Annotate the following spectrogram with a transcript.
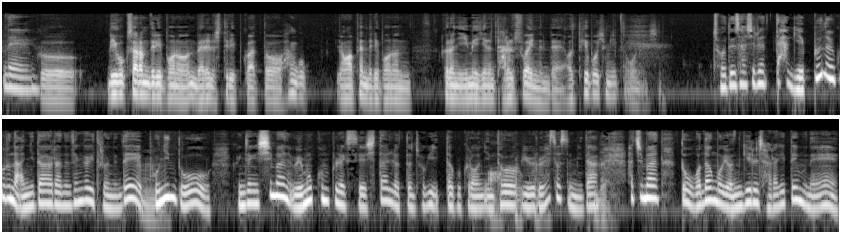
네. 그 미국 사람들이 보는 메릴 스트립과 또 한국 영화 팬들이 보는 그런 이미지는 다를 수가 있는데 어떻게 보십니까, 오늘 씨? 저도 사실은 딱 예쁜 얼굴은 아니다라는 생각이 들었는데 음. 본인도 굉장히 심한 외모 컴플렉스에 시달렸던 적이 있다고 그런 인터뷰를 그렇군요. 했었습니다. 네. 하지만 또 워낙 뭐 연기를 잘하기 때문에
